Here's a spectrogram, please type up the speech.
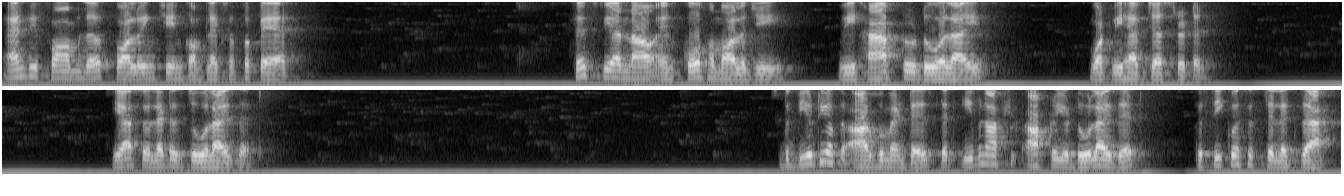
and we formed the following chain complex of a pair since we are now in cohomology, we have to dualize what we have just written. Yeah, so let us dualize it. So the beauty of the argument is that even after, after you dualize it, the sequence is still exact.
